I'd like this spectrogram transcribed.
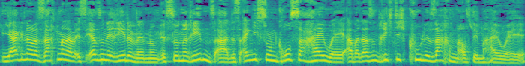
Ja, genau, das sagt man, aber ist eher so eine Redewendung, ist so eine Redensart, ist eigentlich so ein großer Highway, aber da sind richtig coole Sachen auf dem Highway.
